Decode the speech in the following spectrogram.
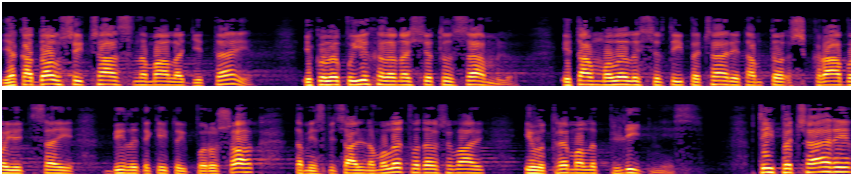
яка довший час не мала дітей, і коли поїхала на святу землю, і там молилися в тій печері, там то шкрабають цей білий такий той порошок, там є спеціальна молитва, де вживають, і отримали плідність. В тій печері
